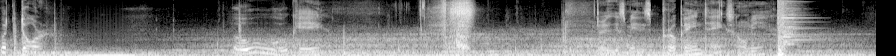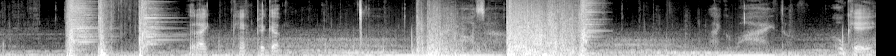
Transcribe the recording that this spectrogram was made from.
What door? Oh, okay. It gives me these propane tanks, homie. That I can't pick up. Like, why. Okay,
